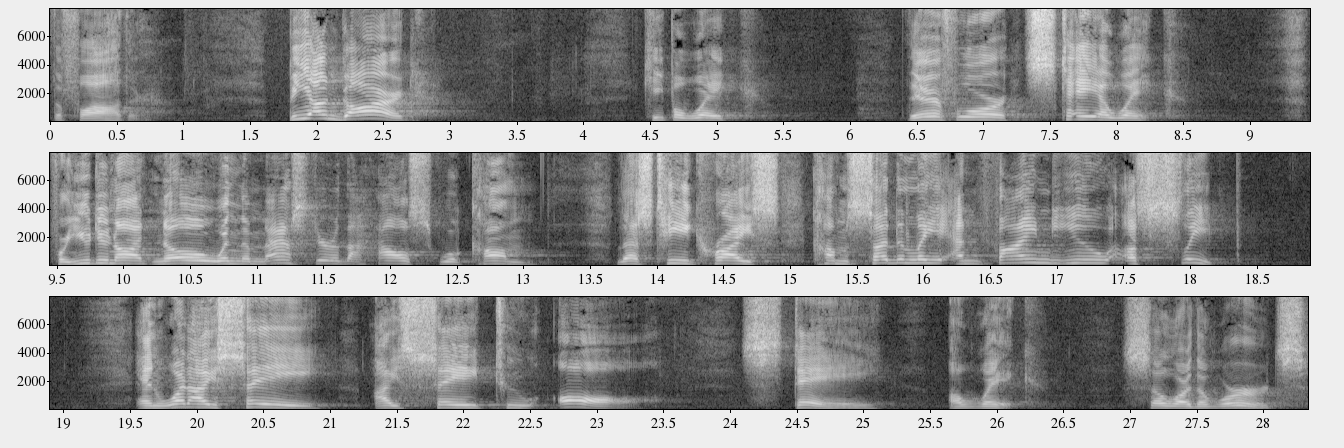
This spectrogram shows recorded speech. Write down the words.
the Father. Be on guard. Keep awake. Therefore, stay awake. For you do not know when the master of the house will come, lest he, Christ, come suddenly and find you asleep. And what I say, I say to all stay awake. So are the words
